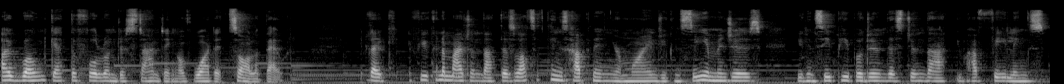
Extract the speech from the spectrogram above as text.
I won't get the full understanding of what it's all about. Like, if you can imagine that there's lots of things happening in your mind, you can see images, you can see people doing this, doing that, you have feelings,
